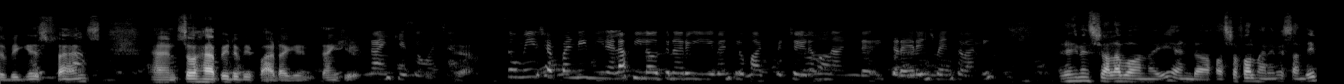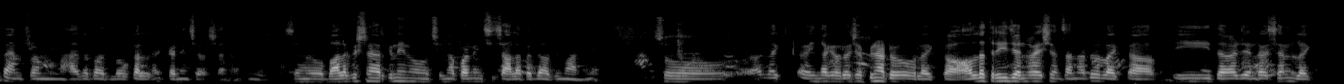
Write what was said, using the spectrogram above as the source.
the biggest fans and so happy to be part again thank you so మీరు చెప్పండి మీరు ఎలా ఫీల్ అవుతున్నారు ఈ ఈవెంట్లో పార్టిసిపేట్ చేయడం అండ్ ఇక్కడ అరేంజ్మెంట్స్ అవన్నీ? అరేంజ్మెంట్స్ చాలా బాగున్నాయి. And first of all my name is Sandeep I'm from Hyderabad local ఇక్కడి నుంచి వచ్చాను. సో బాలకృష్ణ గారికి నేను చిన్నప్పటి నుంచి చాలా పెద్ద అభిమానిని. సో లైక్ ఇందాక ఎవరో చెప్పినట్టు like all the three generations అన్నట్టు లైక్ ఈ థర్డ్ జనరేషన్ లైక్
